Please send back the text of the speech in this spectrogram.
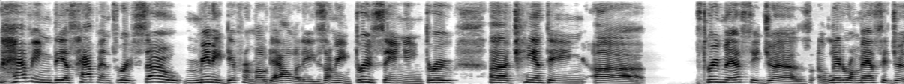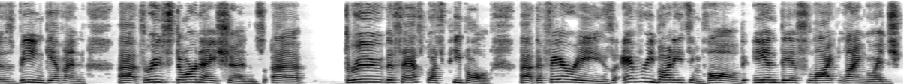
having this happen through so many different modalities. I mean, through singing, through uh, chanting. Uh, through messages, uh, literal messages being given uh, through star nations, uh, through the Sasquatch people, uh, the fairies, everybody's involved in this light language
